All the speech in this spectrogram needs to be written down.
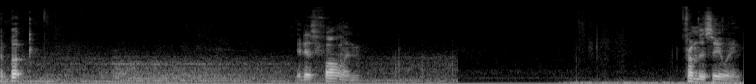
A book. It has fallen. From the ceiling.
